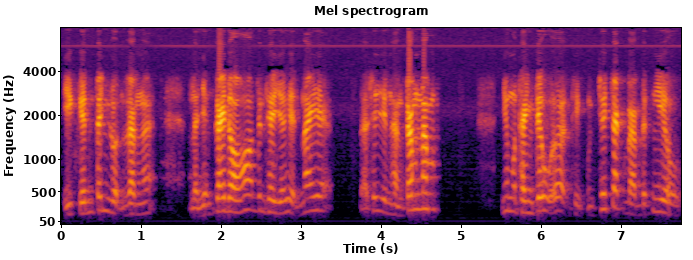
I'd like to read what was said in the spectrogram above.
ý kiến tranh luận rằng á, là những cái đó trên thế giới hiện nay ấy, đã xây dựng hàng trăm năm. Nhưng mà thành tựu thì cũng chưa chắc đạt được nhiều.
